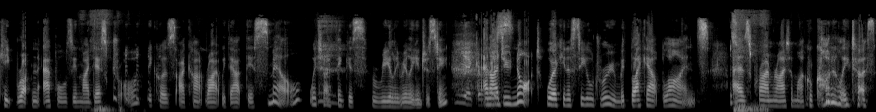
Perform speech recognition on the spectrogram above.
keep rotten apples in my desk drawer because I can't write without their smell, which I think is really, really interesting. Yeah, And I do not work in a sealed room with blackout blinds, as crime writer Michael Connelly does.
